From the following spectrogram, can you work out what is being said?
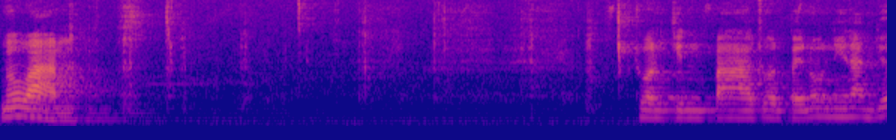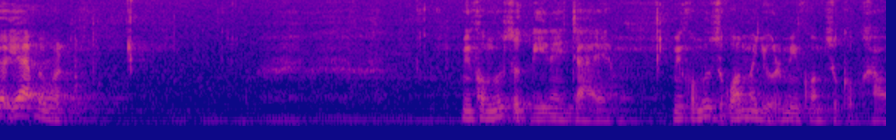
เมื่อวานชวนกินปลาชวนไปโน่นนี่นั่นเยอะแยะไปหมด มีความรู้สึกดีในใจ มีความรู้สึกว่ามาอยู่แล้วมีความสุขกับเขา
